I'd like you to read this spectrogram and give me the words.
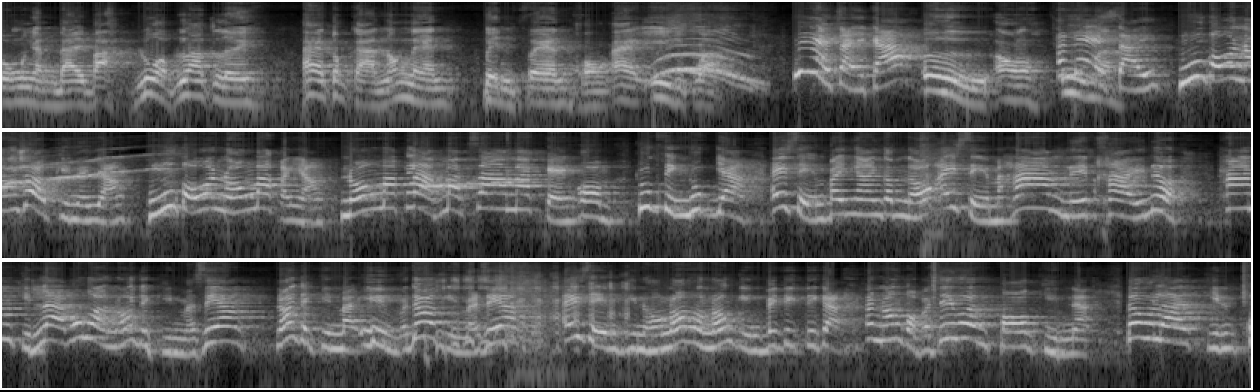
ลงอย่างใดปะรวบลัดเลยไอ้ต้องการน้องแนนเป็นแฟนของไอ้อี้ดีกว่า แน่ใจกะ เออ เอาถ้าอุ้มแน่มาใจหูก็ว่าน้องชอบกินอะไรอย่างหูก็ว่าน้องมากอะไรอย่างน้องมักลาบมักซ่ามากแกงอ่อม ทุกสิ่งทุกอย่างไอ้เสมไปงานกับน้องไอ้เสมห้ามเล็ดใครเนอะ ห้ามกินลาบเพราะว่าน้องจะกินมาเสี่ยง น้องจะกินมาอิ่มม่ได้ากินมาเสี่ยงไอ้เสมกินของน้องของน้องกินไปติ๊กๆอะถ้าน้องก็ไม่ใช่ว่าปอกินนะแล้วเวลากินโก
